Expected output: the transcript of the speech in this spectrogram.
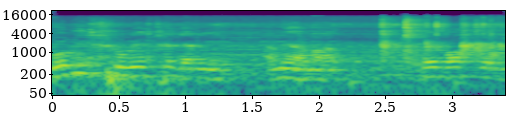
গভীর শুভেচ্ছা জানিয়ে আমি আমার বক্তব্য।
